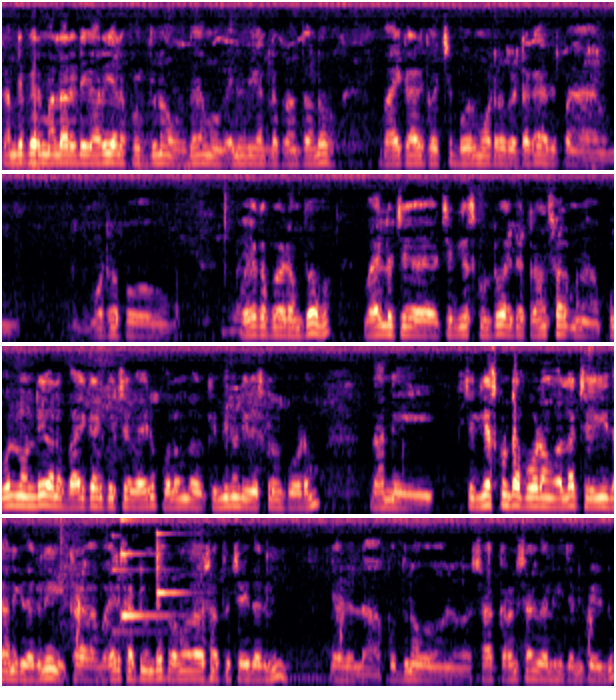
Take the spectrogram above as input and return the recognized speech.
తండ్రి పేరు మల్లారెడ్డి గారు. ఇలా పొద్దున ఉదయం ఎనిమిది గంటల ప్రాంతంలో బాయికాడికి వచ్చి బోర్ మోటార్ పెట్టగా అది మోటార్ పో- పోయకపోవడంతో వైర్లు చె- చెక్ చేసుకుంటూ అయితే ట్రాన్స్ఫర్ మన పోల్ నుండి వాళ్ళ బాయికాడికి వచ్చే వైరు పొలంలో కింది నుండి వేసుకొని పోవడం దాన్ని చెక్ చేసుకుంటా పోవడం వల్ల చెయ్యి దానికి తగిలి వైర్ కట్టి ఉంటే ప్రమాదవశాత్తు చేయి తగిలి పొద్దున షాక్ కరెంట్ షాక్ తగిలి చనిపోయిండు.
